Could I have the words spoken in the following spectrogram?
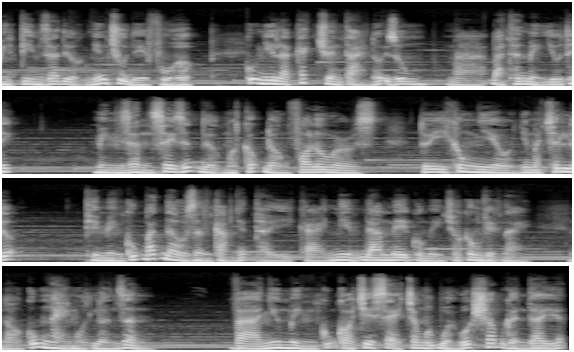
mình tìm ra được những chủ đề phù hợp cũng như là cách truyền tải nội dung mà bản thân mình yêu thích. Mình dần xây dựng được một cộng đồng followers, tuy không nhiều nhưng mà chất lượng, thì mình cũng bắt đầu dần cảm nhận thấy cái niềm đam mê của mình cho công việc này, nó cũng ngày một lớn dần. Và như mình cũng có chia sẻ trong một buổi workshop gần đây á,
